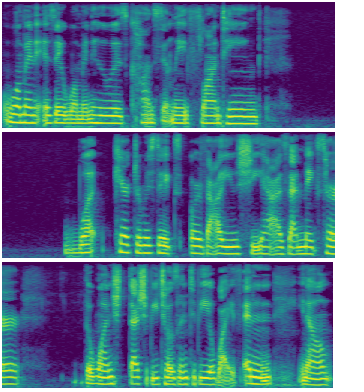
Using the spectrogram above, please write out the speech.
woman is a woman who is constantly flaunting what characteristics or values she has that makes her the one sh- that should be chosen to be a wife. And, you know,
